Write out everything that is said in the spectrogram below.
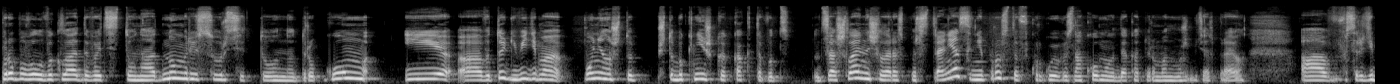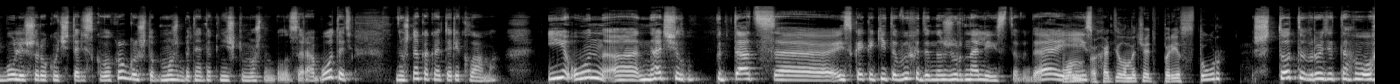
пробовал выкладывать то на одном ресурсе, то на другом. И э, в итоге, видимо, понял, что чтобы книжка как-то вот зашла и начала распространяться не просто в кругу его знакомых, да, которым он, может быть, отправил, а среди более широкого читательского круга, чтобы, может быть, на этой книжке можно было заработать, нужна какая-то реклама. И он э, начал пытаться искать какие-то выходы на журналистов. Да, он и... хотел начать пресс-тур? Что-то вроде того,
